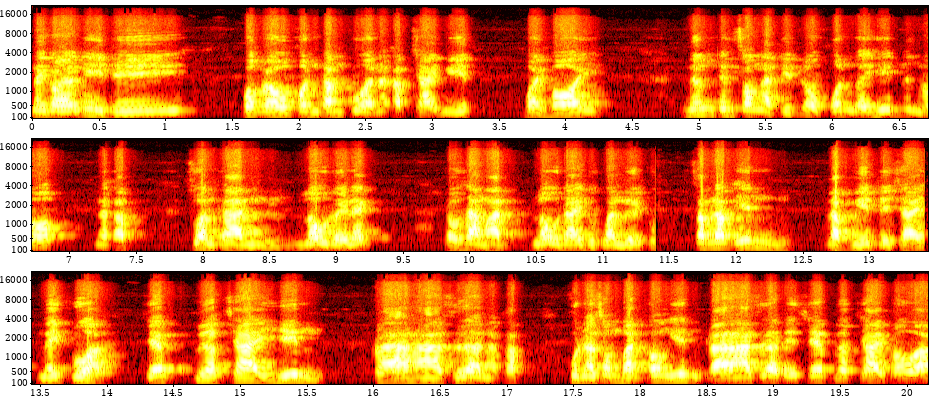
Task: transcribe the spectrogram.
ในกรณีที่ พวกเราคนทำครัวนะครับใช้มีดบ่อยๆหนึ่งถึงสองอาทิตย์เราพ่นโดยฮิตหนึ่งรอบนะครับ ส่วนการเล่าโดยเล็ก เราสามารถเล่าได้ทุกวันเลยสำหรับหินหลับมีดใช้ในครัวเชฟเหลือกชายหินกราหาเสื้อนะครับ คุณสมบัติของหินกราหาเสื้อในเชฟเหลือกชายเพราะว่า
